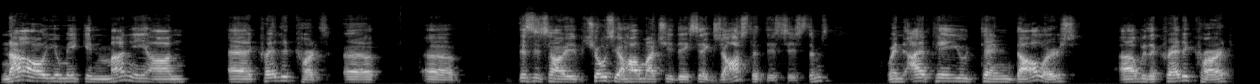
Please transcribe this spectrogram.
Now you're making money on uh, credit cards. Uh, uh, this is how it shows you how much it is exhausted these systems. When I pay you ten dollars uh, with a credit card,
